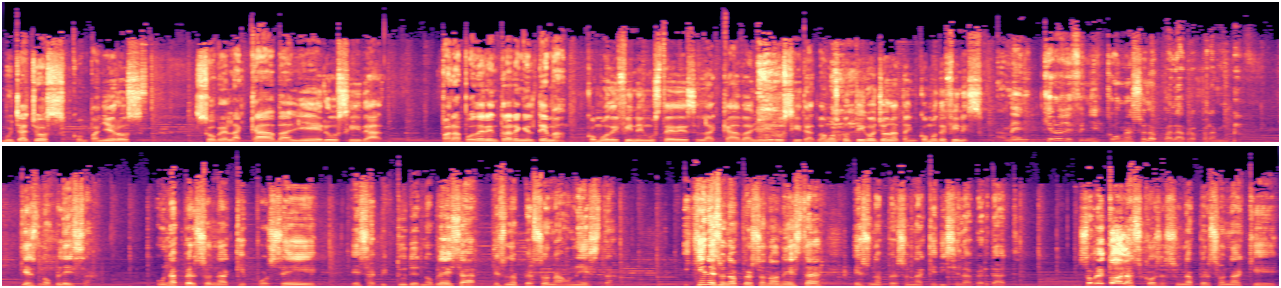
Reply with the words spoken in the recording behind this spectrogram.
muchachos, compañeros, sobre la caballerosidad. Para poder entrar en el tema, ¿cómo definen ustedes la caballerosidad? Vamos contigo, Jonathan, ¿cómo defines? Amén. Quiero definir con una sola palabra para mí, que es nobleza. Una persona que posee esa virtud de nobleza es una persona honesta. ¿Y quién es una persona honesta? Es una persona que dice la verdad. Sobre todas las cosas, una persona que,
